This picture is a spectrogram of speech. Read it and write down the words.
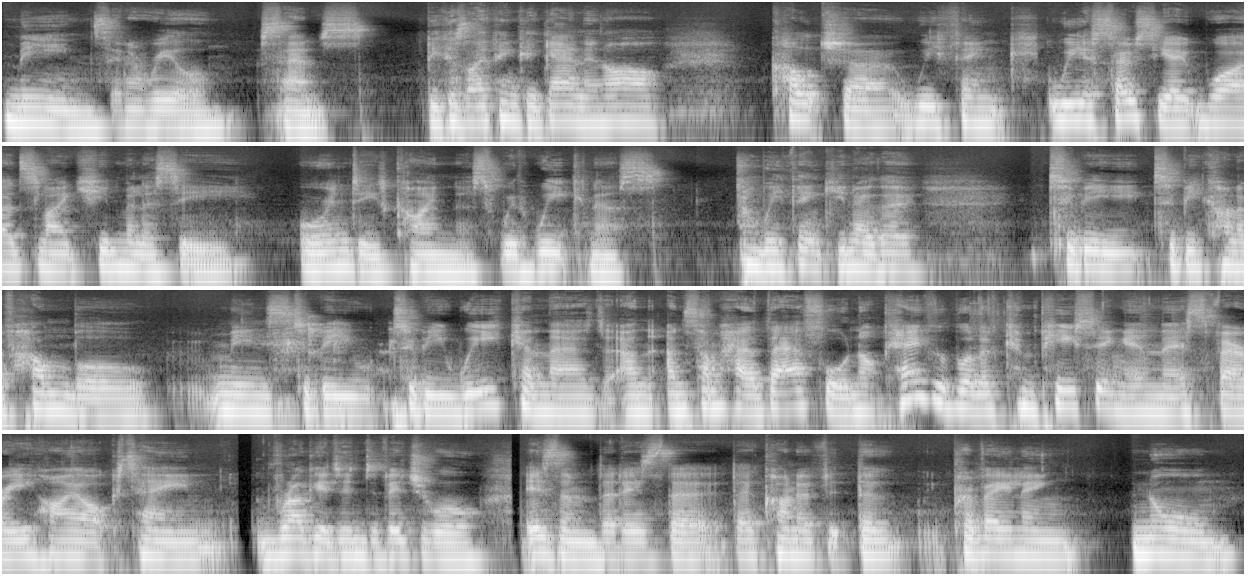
means in a real sense. Because I think, again, in our culture, we think we associate words like humility or indeed kindness with weakness. And we think, you know, the to be to be kind of humble means to be to be weak and and, and somehow therefore not capable of competing in this very high octane rugged individualism that is the the kind of the prevailing norm.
